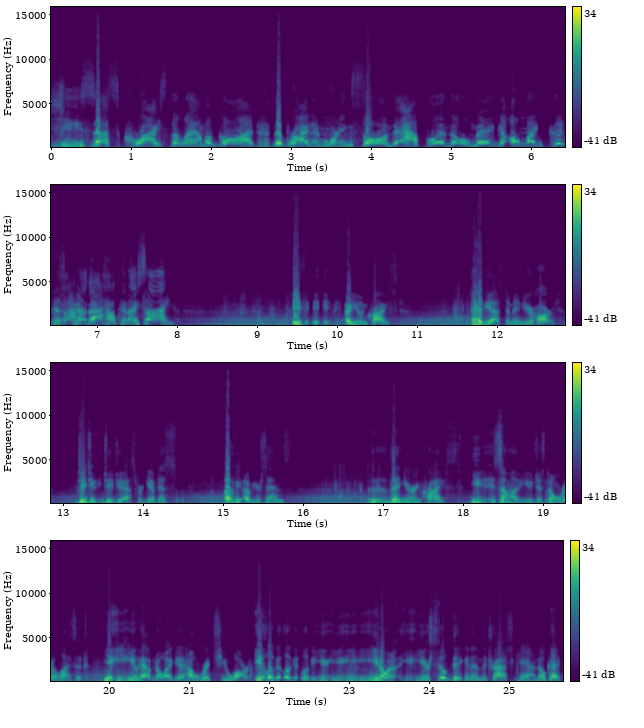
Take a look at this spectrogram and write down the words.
Jesus Christ, the Lamb of God, the bright and morning song, the Alpha and the Omega. Oh my goodness, Matt, how can I sign? If, are you in Christ? Have you asked Him into your heart? Did you, did you ask forgiveness of, of your sins? then you're in Christ. You, some of you just don't realize it. You, you, have no idea how rich you are. You, look at, look at, look at. You, you, you know what? You're still digging in the trash can. Okay,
